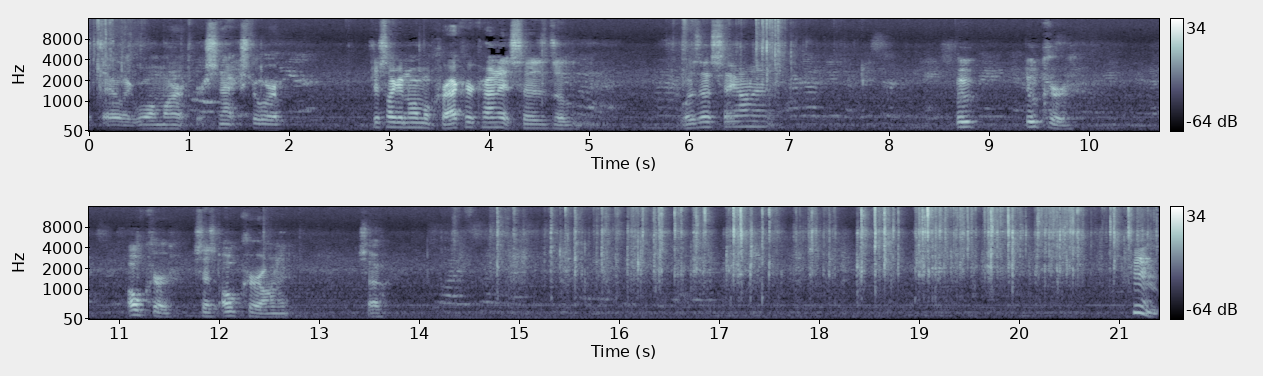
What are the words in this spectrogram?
at their like Walmart or snack store. Just like a normal cracker kind of. It says the what does that say on it? Ochre. Ochre. Says ochre on it. So. Hmm.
